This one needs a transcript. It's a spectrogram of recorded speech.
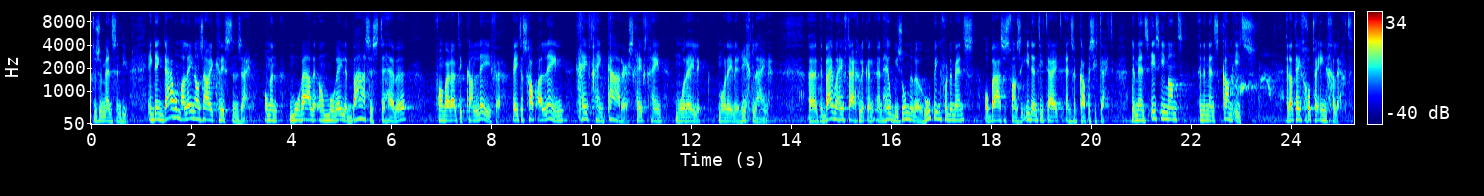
tussen mens en dier. Ik denk daarom alleen al zou ik christen zijn. Om een, morale, een morele basis te hebben van waaruit ik kan leven. Wetenschap alleen geeft geen kaders, geeft geen morele, morele richtlijnen. Uh, de Bijbel heeft eigenlijk een, een heel bijzondere roeping voor de mens op basis van zijn identiteit en zijn capaciteit. De mens is iemand en de mens kan iets. En dat heeft God erin gelegd.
